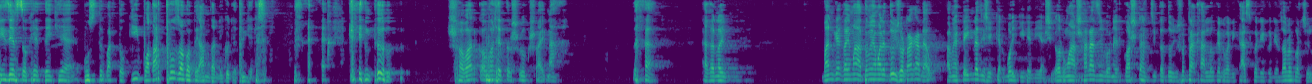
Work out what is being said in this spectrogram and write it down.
নিজের চোখে দেখে বুঝতে পারতো কি পদার্থ জগতে আমদানি করিয়া থুইয়ে গেছে। কিন্তু সবার কপালে তো সুখ হয় না। এখন ওই মানকে কয়, মা, তুমি আমার দুইশো টাকা দাও। আমি একটা ইংরাজি শিক্ষার বই কিনে নিয়ে আসি। ওর মা সারা জীবনের কষ্টার্জিত দুইশো টাকা লোকের বাড়ি কাজ করিয়ে করিয়ে জড়ো করছিল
